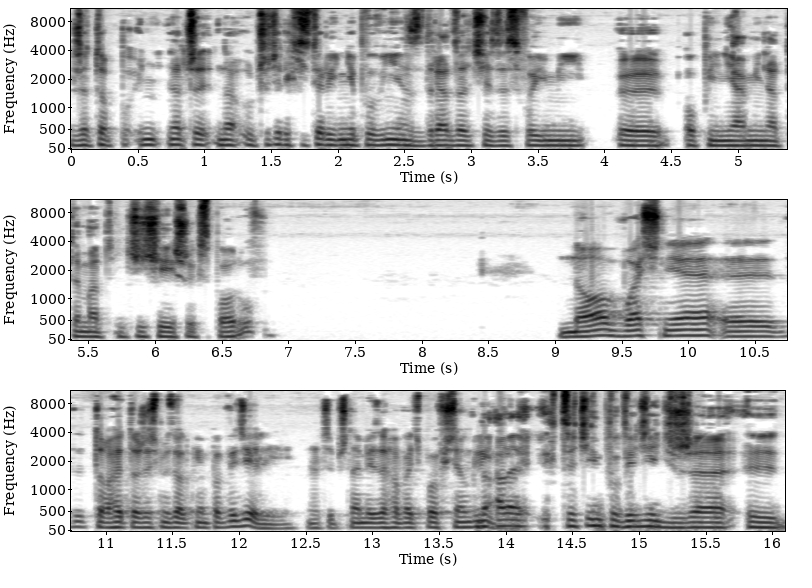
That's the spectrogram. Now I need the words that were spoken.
że to, znaczy nauczyciel historii nie powinien zdradzać się ze swoimi y, opiniami na temat dzisiejszych sporów? No właśnie, y, trochę to żeśmy z Olkiem powiedzieli. Znaczy przynajmniej zachować powściągliwość. No ale chcecie mi powiedzieć, że y,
